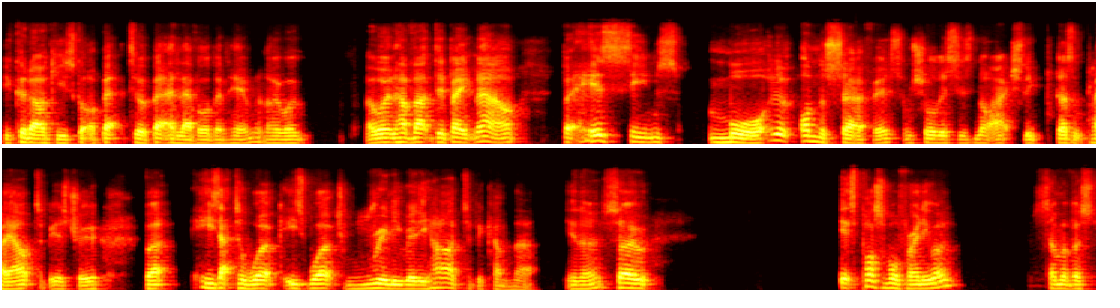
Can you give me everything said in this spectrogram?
you could argue he's got a bet to a better level than him, and I won't I won't have that debate now. But his seems more on the surface. I'm sure this is not actually doesn't play out to be as true, but he's had to work. He's worked really, really hard to become that. You know, so it's possible for anyone. Some of us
